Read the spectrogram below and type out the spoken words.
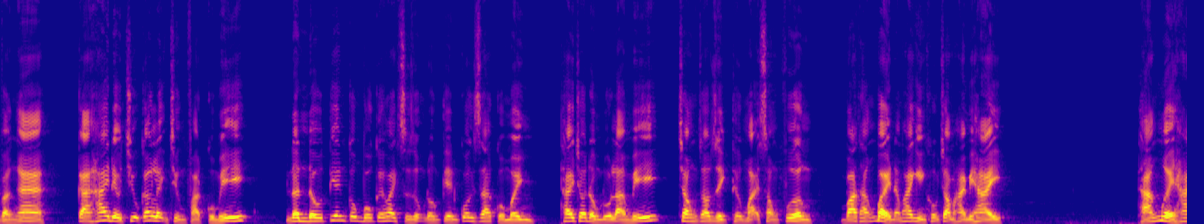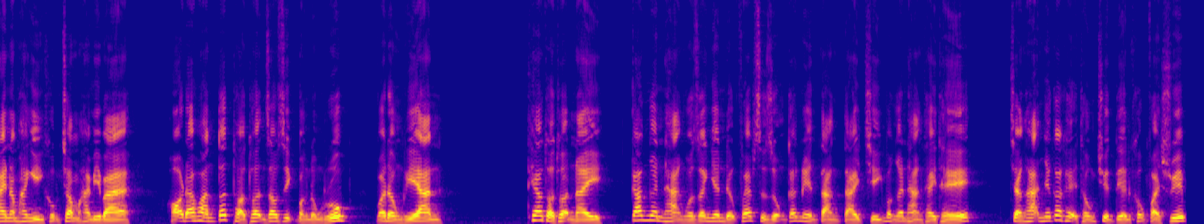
và Nga, cả hai đều chịu các lệnh trừng phạt của Mỹ, lần đầu tiên công bố kế hoạch sử dụng đồng tiền quốc gia của mình thay cho đồng đô la Mỹ trong giao dịch thương mại song phương vào tháng 7 năm 2022. Tháng 12 năm 2023, họ đã hoàn tất thỏa thuận giao dịch bằng đồng rúp và đồng rial. Theo thỏa thuận này, các ngân hàng và doanh nhân được phép sử dụng các nền tảng tài chính và ngân hàng thay thế, chẳng hạn như các hệ thống chuyển tiền không phải SWIFT.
